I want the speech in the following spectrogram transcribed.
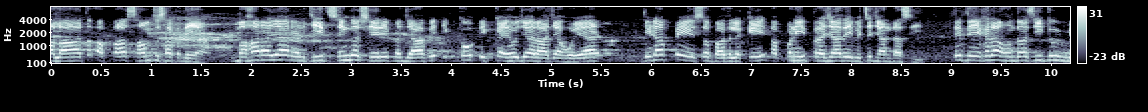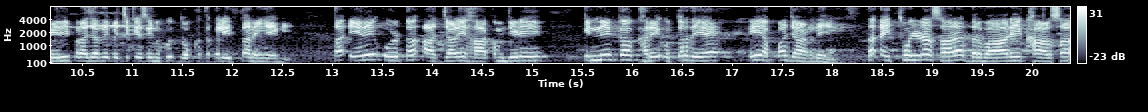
ਹਾਲਾਤ ਆਪਾਂ ਸਮਝ ਸਕਦੇ ਹਾਂ। ਮਹਾਰਾਜਾ ਰਣਜੀਤ ਸਿੰਘ ਸ਼ੇਰੇ ਪੰਜਾਬ ਇੱਕੋ ਇੱਕ ਇਹੋ ਜਿਹਾ ਰਾਜਾ ਹੋਇਆ ਜਿਹੜਾ ਭੇਸ ਬਦਲ ਕੇ ਆਪਣੀ ਪ੍ਰਜਾ ਦੇ ਵਿੱਚ ਜਾਂਦਾ ਸੀ ਤੇ ਦੇਖਦਾ ਹੁੰਦਾ ਸੀ ਕਿ ਮੇਰੀ ਪ੍ਰਜਾ ਦੇ ਵਿੱਚ ਕਿਸੇ ਨੂੰ ਕੋਈ ਦੁੱਖ ਤਕਲੀਫ ਤਾਂ ਨਹੀਂ ਹੈਗੀ। ਤਾਂ ਇਹਦੇ ਉਲਟ ਅੱਜ ਵਾਲੇ ਹਾਕਮ ਜਿਹੜੇ ਕਿੰਨੇ ਕ ਖਰੇ ਉਤਰਦੇ ਆ, ਇਹ ਆਪਾਂ ਜਾਣਦੇ ਹਾਂ ਤਾਂ ਇੱਥੋਂ ਜਿਹੜਾ ਸਾਰਾ ਦਰਬਾਰ ਏ ਖਾਲਸਾ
